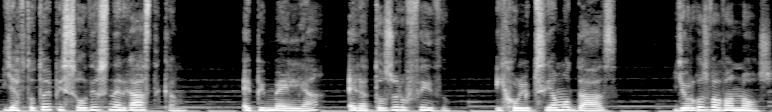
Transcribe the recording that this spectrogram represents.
Για αυτό το επεισόδιο συνεργάστηκαν Επιμέλεια Ερατός Ρουφίδου Ηχοληψία Μοντάζ Γιώργος Βαβανός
